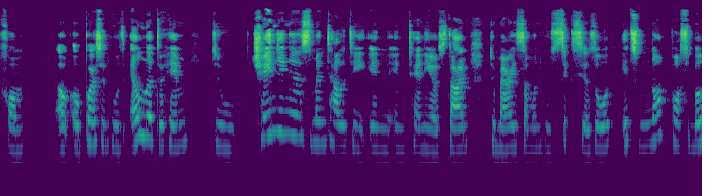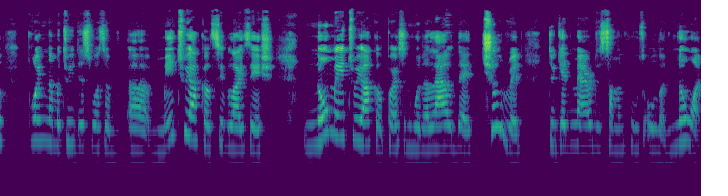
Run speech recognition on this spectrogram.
from a, a person who's elder to him to changing his mentality in in 10 years time to marry someone who's 6 years old it's not possible. Point number 3 this was a, a matriarchal civilization. No matriarchal person would allow their children to get married to someone who's older. No one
